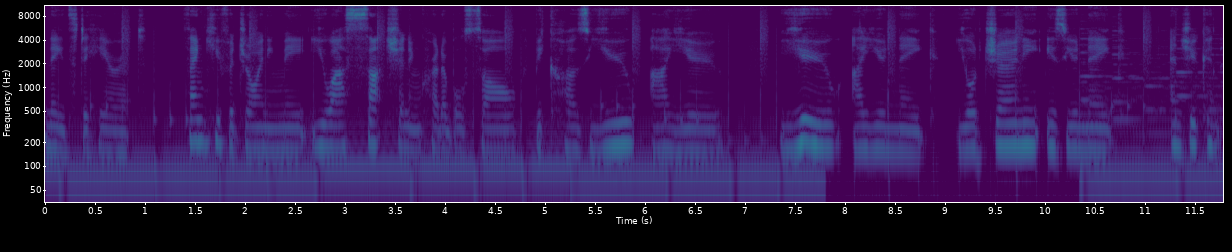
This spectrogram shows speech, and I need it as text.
needs to hear it. Thank you for joining me. You are such an incredible soul because you are you. You are unique. Your journey is unique, and you can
